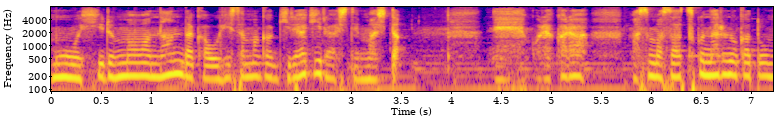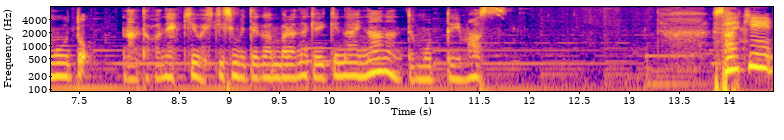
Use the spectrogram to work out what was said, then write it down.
もう昼間はなんだかお日様がギラギラしてました。ねえ、これからますます暑くなるのかと思うと、なんとかね、気を引き締めて頑張らなきゃいけないななんて思っています。最近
